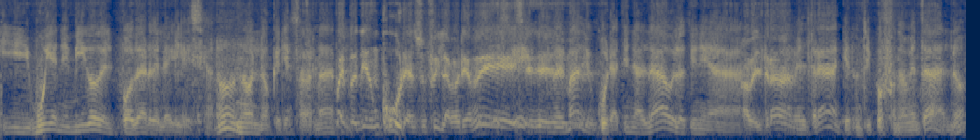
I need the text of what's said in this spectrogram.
y muy enemigo del poder de la iglesia, ¿no? No, no quería saber nada. Bueno, pero tiene un cura en su fila varias veces. Sí, además de un cura, tiene al lado, lo tiene a, A Beltrán. Beltrán, que era un tipo fundamental, ¿no?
